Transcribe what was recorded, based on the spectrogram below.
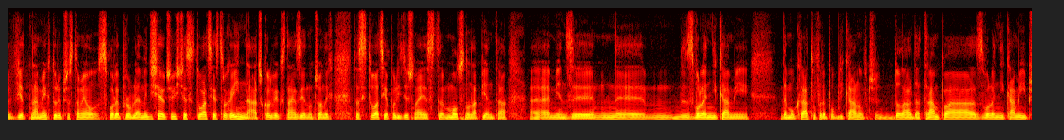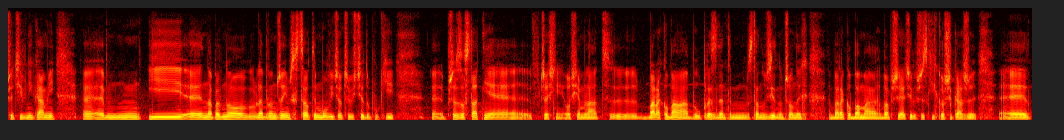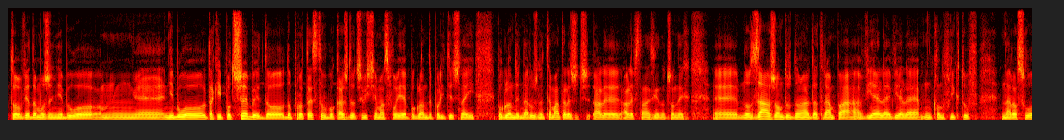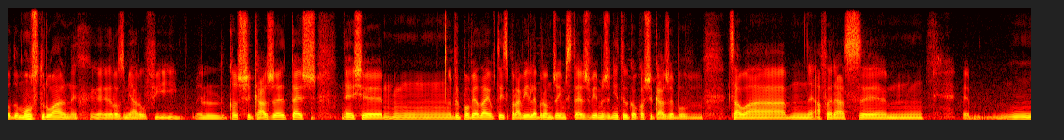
w Wietnamie, który przez to miał spore problemy. Dzisiaj oczywiście sytuacja jest trochę inna, aczkolwiek w Stanach Zjednoczonych ta sytuacja polityczna jest mocno napięta między zwolennikami demokratów, republikanów, czy Donalda Trumpa, zwolennikami i przeciwnikami. I na pewno LeBron James chce o tym mówić, oczywiście dopóki przez ostatnie wcześniej 8 lat e, Barack Obama był prezydentem Stanów Zjednoczonych. Barack Obama, chyba przyjaciel wszystkich koszykarzy, e, to wiadomo, że nie było, mm, nie było takiej potrzeby do, do protestów, bo każdy oczywiście ma swoje poglądy polityczne i poglądy na różne tematy, ale, rzeczy, ale, ale w Stanach Zjednoczonych no, za rządów Donalda Trumpa wiele, wiele konfliktów narosło do monstrualnych rozmiarów i koszykarze też się mm, wypowiadają w tej sprawie. LeBron James też. Wiemy, że nie tylko koszykarze, bo cała mm, afera z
